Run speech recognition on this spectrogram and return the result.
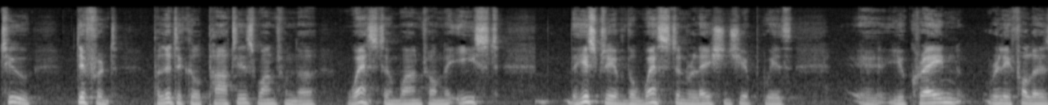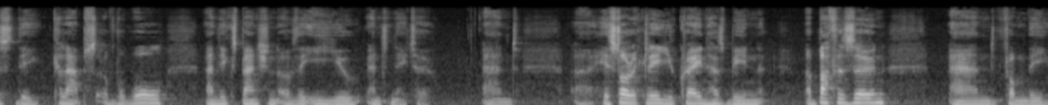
two different political parties, one from the west and one from the east, the history of the Western relationship with Ukraine really follows the collapse of the wall and the expansion of the EU and NATO. And uh, historically, Ukraine has been a buffer zone, and from the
